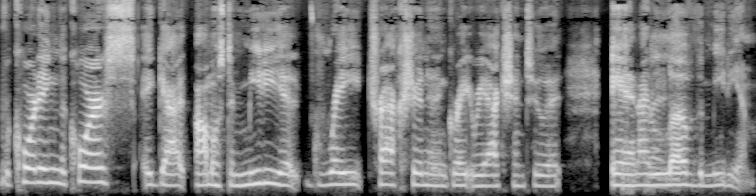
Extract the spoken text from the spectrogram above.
recording the course. It got almost immediate great traction and great reaction to it. And I right. love the medium.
